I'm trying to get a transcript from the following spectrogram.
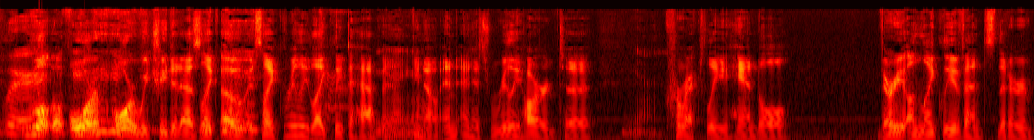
Well, or or we treat it as like, oh, it's like really likely to happen, Yeah, yeah. you know, and, and it's really hard to yeah. correctly handle very unlikely events that are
